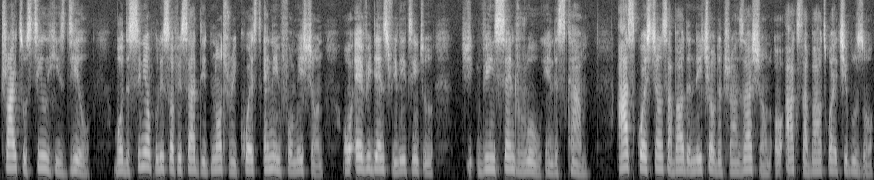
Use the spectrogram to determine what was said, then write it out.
tried to steal his deal, but the senior police officer did not request any information or evidence relating to Vincent's role in the scam. Asked questions about the nature of the transaction or asked about why Chibuzo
